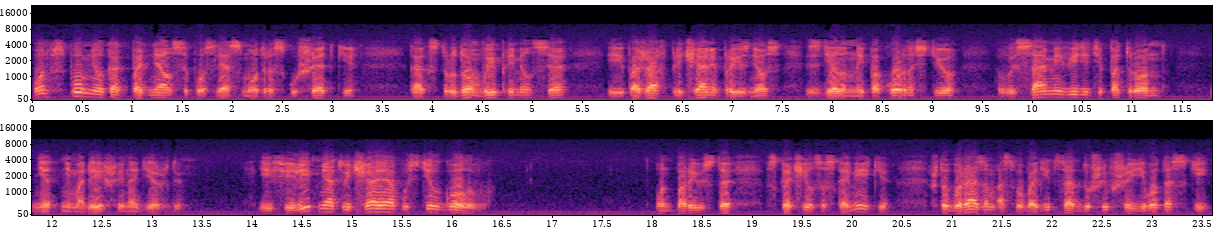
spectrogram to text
Он вспомнил, как поднялся после осмотра с кушетки, как с трудом выпрямился и, пожав плечами, произнес, сделанной покорностью, «Вы сами видите, патрон, нет ни малейшей надежды» и Филипп, не отвечая, опустил голову. Он порывисто вскочил со скамейки, чтобы разом освободиться от душившей его тоски.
